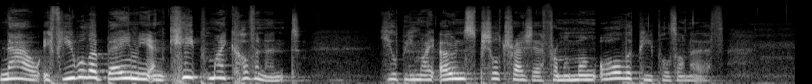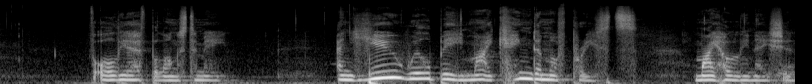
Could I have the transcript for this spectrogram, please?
Now, if you will obey me and keep my covenant, you'll be my own special treasure from among all the peoples on earth. For all the earth belongs to me. And you will be my kingdom of priests, my holy nation.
